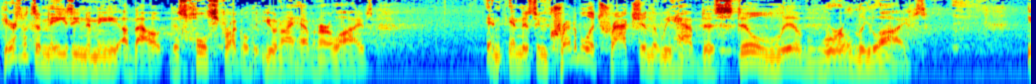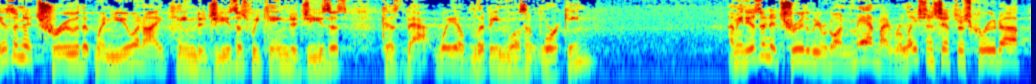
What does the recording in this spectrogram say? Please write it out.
Here's what's amazing to me about this whole struggle that you and I have in our lives and, and this incredible attraction that we have to still live worldly lives. Isn't it true that when you and I came to Jesus, we came to Jesus because that way of living wasn't working? I mean, isn't it true that we were going, man, my relationships are screwed up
